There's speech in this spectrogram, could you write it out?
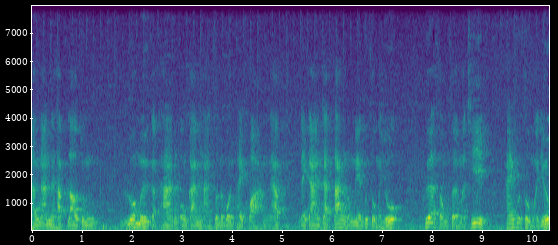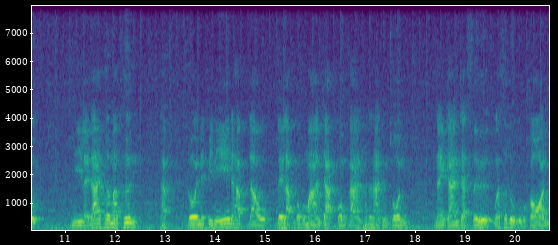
ดังนั้นนะครับ เราจึง ร่วมมือกับทางองค์การบริหารส่วนตำบลไผ่ขวางนะครับ ในการจัดตั้งโรงเรียนผู้สูงอายุ เพื่อส่งเสริมอาชีพ ให้ผู้สูงอายุ มีรายได้เพิ่มมากขึ้นนะครับ โดยในปีนี้นะครับเราได้รับงบประมาณจากกรมการพัฒนาชุมชน ในการจัดซื้อวัสดุอุปกรณ์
